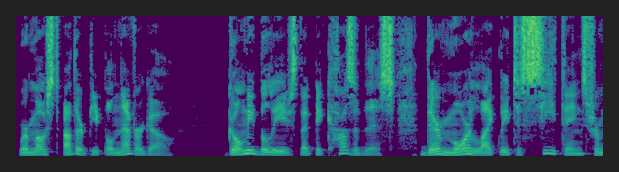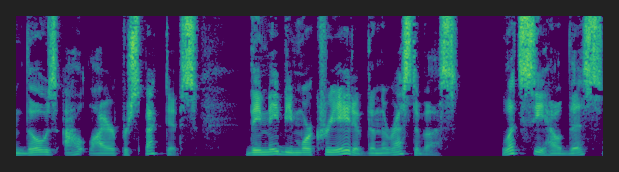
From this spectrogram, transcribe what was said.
where most other people never go. Ghaemi believes that because of this, they're more likely to see things from those outlier perspectives. They may be more creative than the rest of us. Let's see how this,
